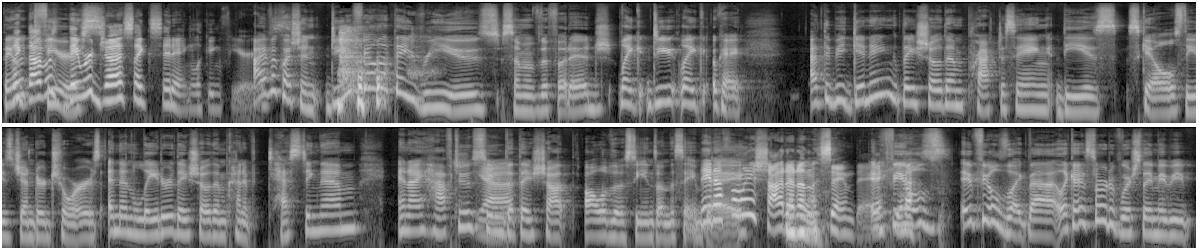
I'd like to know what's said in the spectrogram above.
They like that was they were just like sitting, looking fierce. I have a question. Do you feel that they reused some of the footage? Like, do you like? Okay, at the beginning they show them practicing these skills, these gendered chores, and then later they show them kind of testing them. And I have to assume Yeah. that they shot all of those scenes on the same They day. They definitely shot it on the same day. It feels it feels like that. Like I sort of wish they maybe,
